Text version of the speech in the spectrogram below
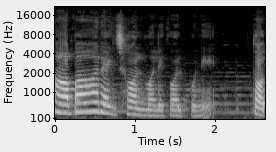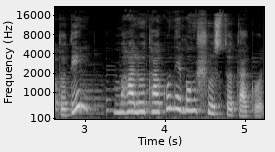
আবার এক ঝলমলে গল্প নিয়ে। ততদিন ভালো থাকুন এবং সুস্থ থাকুন।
